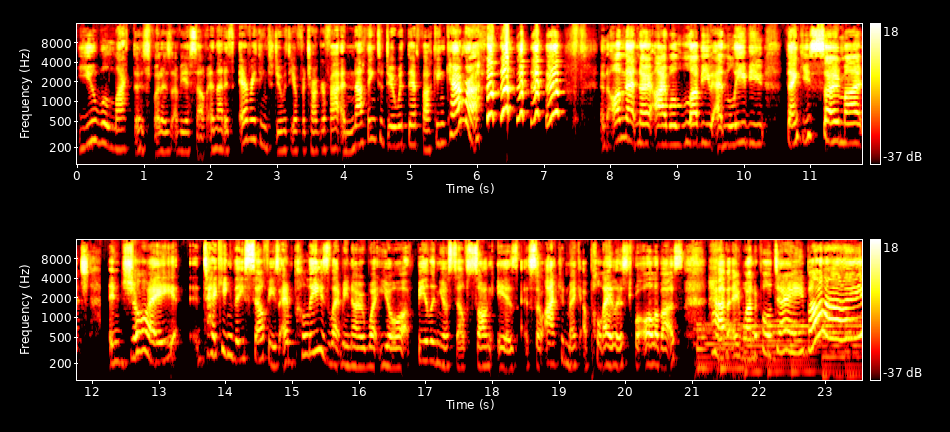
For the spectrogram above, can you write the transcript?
you will like those photos of yourself. And that is everything to do with your photographer and nothing to do with their fucking camera. And on that note, I will love you and leave you. Thank you so much. Enjoy taking these selfies and please let me know what your feeling yourself song is so I can make a playlist for all of us. Have a wonderful day. Bye.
